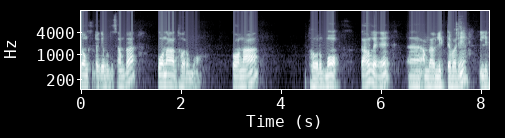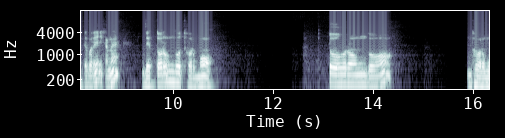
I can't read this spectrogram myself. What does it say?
অংশটাকে বলতেছি আমরা কণা ধর্ম। কোনা ধর্ম। তাহলে আমরা লিখতে পারি, কি লিখতে পারি এখানে? যে তরঙ্গ ধর্ম। তরঙ্গ ধর্ম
